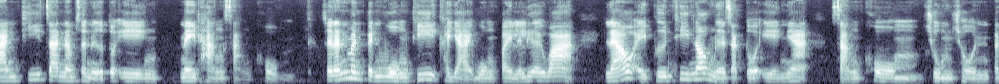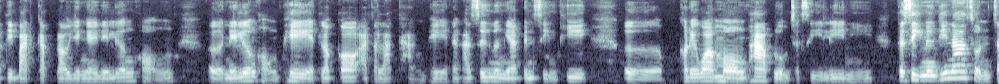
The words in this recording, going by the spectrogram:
ารที่จะนำเสนอตัวเองในทางสังคม ฉะนั้นมันเป็นวงที่ขยายวงไปเรื่อยๆว่า แล้วไอ้พื้นที่นอกเหนือจากตัวเองเนี่ย สังคมชุมชนปฏิบัติกับเรายังไงในเรื่องของเอ่อในเรื่องของเพศ แล้วก็อัตลักษณ์ทางเพศนะคะ ซึ่งเรื่องนี้เป็นสิ่งที่เอ่อเขาเรียกว่ามองภาพรวมจากซีรีส์นี้ แต่สิ่งหนึ่งที่น่าสนใจ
